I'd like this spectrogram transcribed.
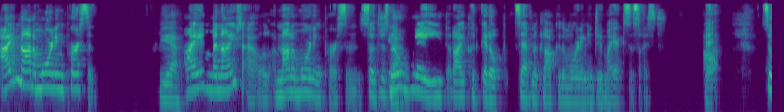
I'm not a morning person. Yeah. I'm a night owl. I'm not a morning person. So there's yeah. no way that I could get up seven o'clock in the morning and do my exercises. Ah. Okay. So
